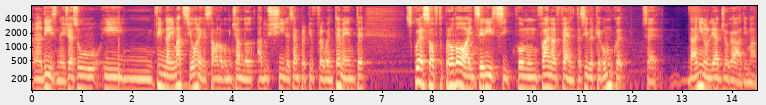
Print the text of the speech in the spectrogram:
eh, Disney, cioè sui mm, film d'animazione che stavano cominciando ad uscire sempre più frequentemente Squaresoft provò a inserirsi con un Final Fantasy perché comunque, cioè, Dani non li ha giocati, ma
